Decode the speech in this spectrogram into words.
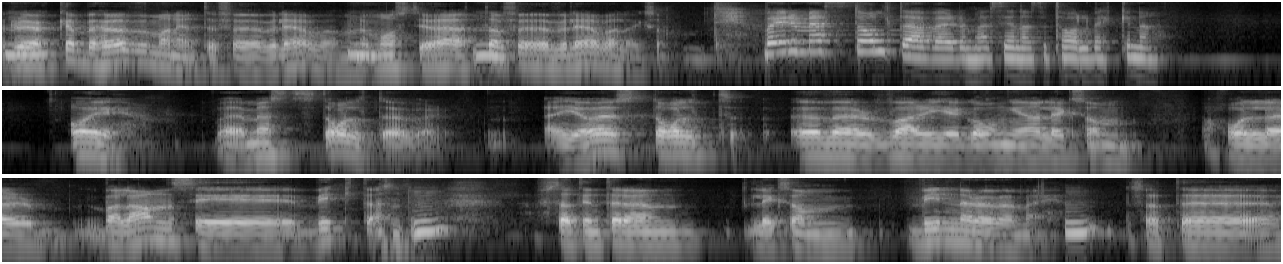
Röka behöver man inte för att överleva, men du måste ju äta för att överleva. Liksom. Vad är du mest stolt över de här senaste 12 veckorna? Oj, vad är jag mest stolt över? Jag är stolt över varje gång jag liksom håller balans i vikten. Så att inte den liksom vinner över mig. Så att eh,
